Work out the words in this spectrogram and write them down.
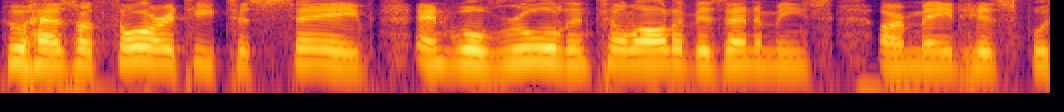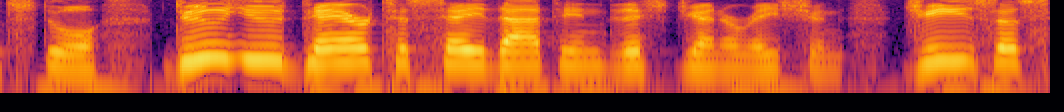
who has authority to save and will rule until all of his enemies are made his footstool. Do you dare to say that in this generation? Jesus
